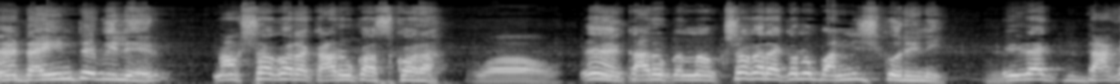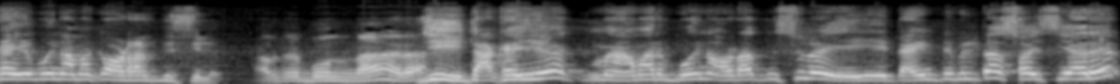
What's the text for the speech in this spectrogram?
হ্যাঁ ডাইনিং টেবিলের নকশা করা কারও কাজ করা। ওয়াও। হ্যাঁ কারও নকশা করা এখনও বার্নিশ করিনি। এটা ঢাকাই বোন আমাকে অর্ডার দিছিল। আপনার বোন না জি ঢাকাইয়ে আমার বোন অর্ডার দিছিল এই ডাইনিং টেবিলটা ছয় চেয়ারের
